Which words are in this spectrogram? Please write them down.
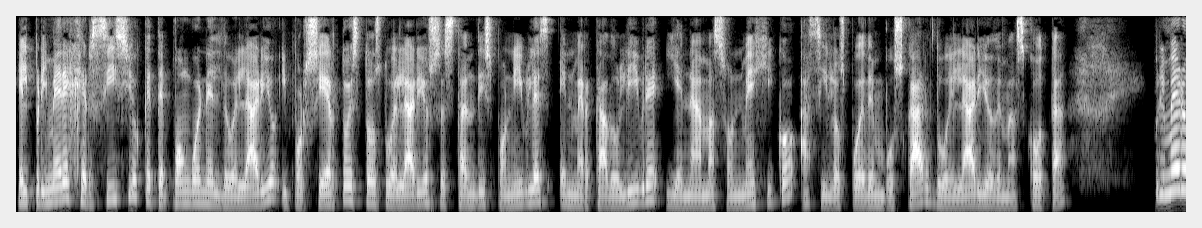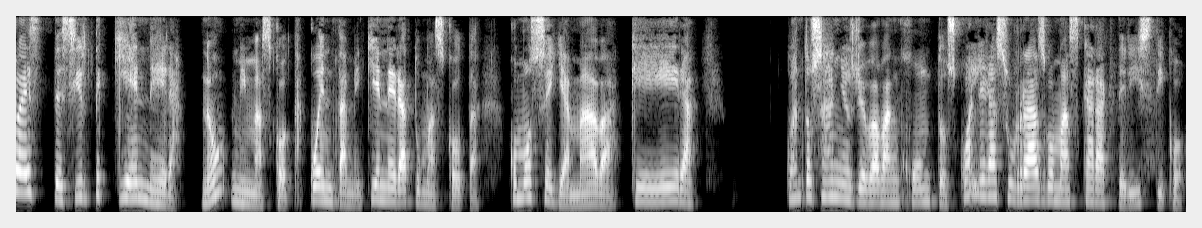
El primer ejercicio que te pongo en el duelario, y por cierto, estos duelarios están disponibles en Mercado Libre y en Amazon México, así los pueden buscar, duelario de mascota. Primero es decirte quién era, ¿no? Mi mascota. Cuéntame, ¿quién era tu mascota? ¿Cómo se llamaba? ¿Qué era? ¿Cuántos años llevaban juntos? ¿Cuál era su rasgo más característico?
